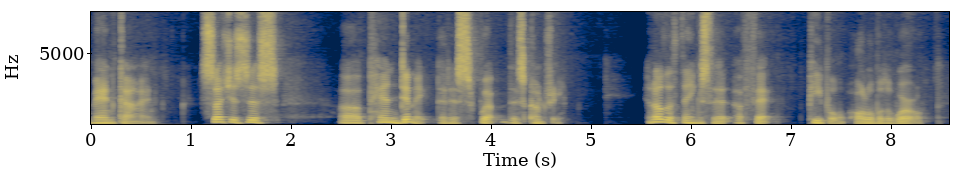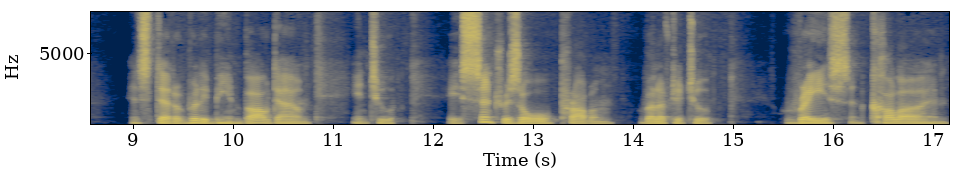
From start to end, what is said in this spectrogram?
mankind, such as this uh, pandemic that has swept this country, and other things that affect people all over the world, instead of really being bogged down into a centuries old problem relative to race and color and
